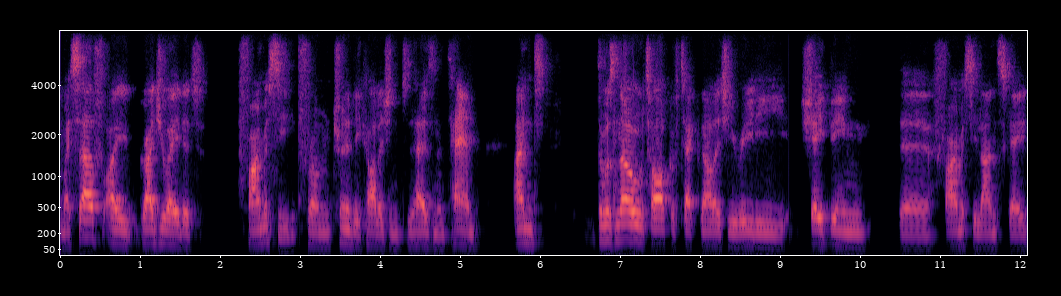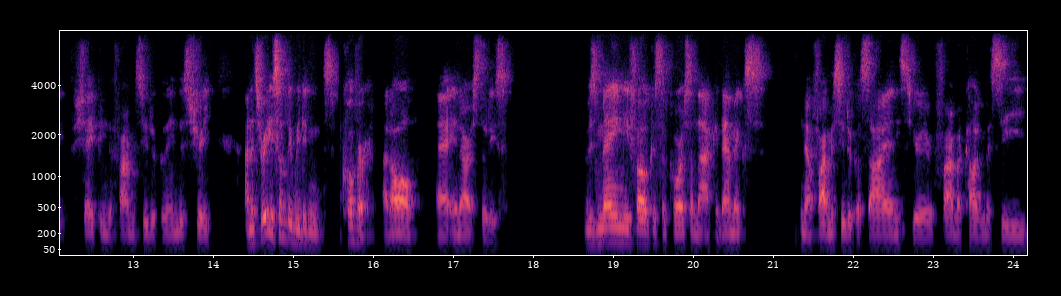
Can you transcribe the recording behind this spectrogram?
myself, I graduated pharmacy from Trinity College in 2010, and there was no talk of technology really shaping the pharmacy landscape, shaping the pharmaceutical industry, and it's really something we didn't cover at all uh, in our studies. It was mainly focused, of course, on the academics, you know, pharmaceutical science, your pharmacognosy,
